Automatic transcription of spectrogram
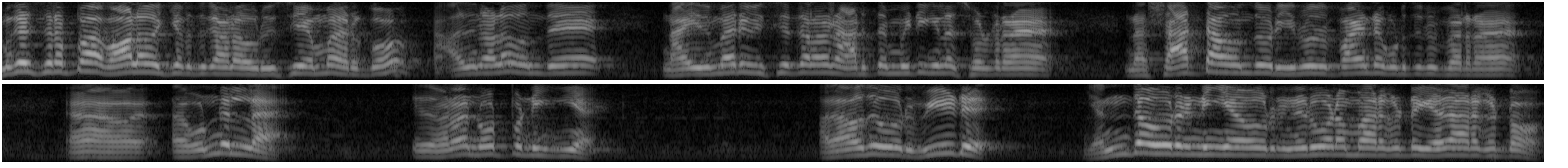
மிக சிறப்பாக வாழ வைக்கிறதுக்கான ஒரு விஷயமா இருக்கும். அதனால வந்து நான் இது மாதிரி விஷயத்தெல்லாம் நான் அடுத்த மீட்டிங்கில் சொல்கிறேன் நான் ஷார்ட்டாக வந்து ஒரு இருபது பாயிண்ட்டை கொடுத்துட்டு போயிடுறேன். ஒன்றும் இல்லை. இதை வேணால் நோட் பண்ணிக்கங்க. அதாவது ஒரு வீடு எந்த ஒரு நீங்கள் ஒரு நிறுவனமாக இருக்கட்டும் எதாக இருக்கட்டும்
